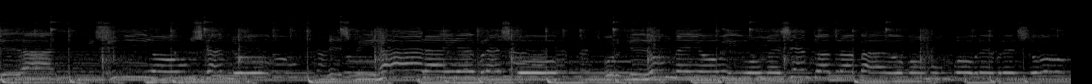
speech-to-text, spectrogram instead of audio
y sigo buscando respirar aire fresco porque donde yo vivo me siento atrapado como un pobre preso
